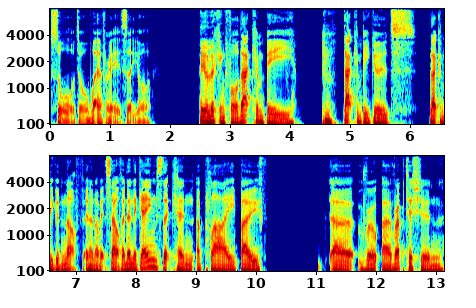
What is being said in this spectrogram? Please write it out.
sword or whatever it is that you're that you're looking for? That can be that can be good that can be good enough in and of itself. And then the games that can apply both uh, re- uh repetition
